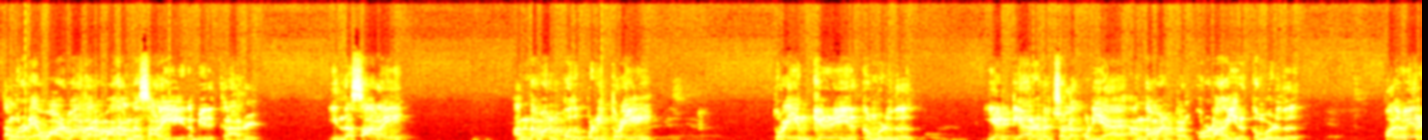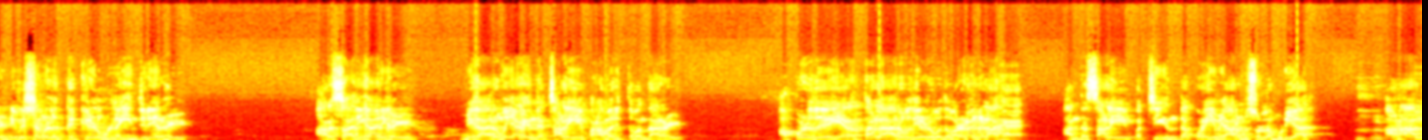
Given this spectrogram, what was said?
தங்களுடைய வாழ்வாதாரமாக அந்த சாலையை நம்பியிருக்கிறார்கள். இந்த சாலை அந்தமான் பொதுப்பணித்துறையை துறையின் கீழே இருக்கும் பொழுது ஏடிஆர் என்று சொல்லக்கூடிய அந்தமான் ட்ரங்க் ரோடாக இருக்கும் பொழுது பல்வேறு டிவிஷன்களுக்கு கீழ் உள்ள இன்ஜினியர்கள் அரசு அதிகாரிகள் மிக அருமையாக இந்த சாலையை பராமரித்து வந்தார்கள். அப்பொழுது ஏறத்தாழ அறுபது எழுபது வருடங்களாக அந்த சாலையை பற்றி எந்த குறையும் யாரும் சொல்ல முடியாது. ஆனால்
